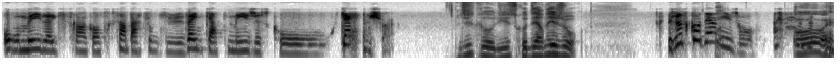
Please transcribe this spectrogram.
au mai, là, qui sera en construction à partir du 24 mai jusqu'au 15 juin. Jusqu'au jusqu'au dernier jour. Jusqu'au dernier jour. Oh, ouais.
